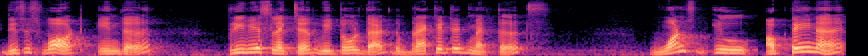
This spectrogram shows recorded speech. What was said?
This is what in the previous lecture we told that the bracketed methods once you obtain a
